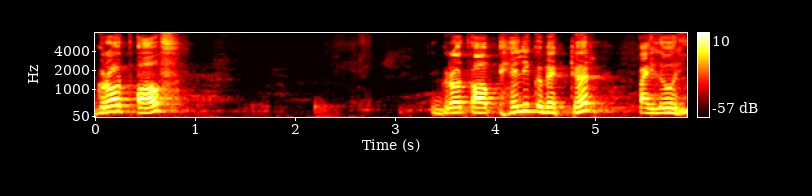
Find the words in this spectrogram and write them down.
growth of growth of Helicobacter pylori.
